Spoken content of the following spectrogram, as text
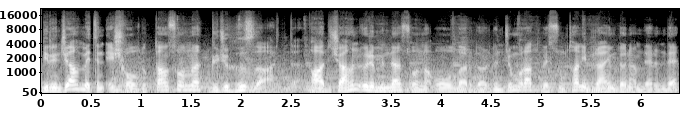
1. Ahmet'in eşi olduktan sonra gücü hızla arttı. Padişahın ölümünden sonra oğulları 4. Murat ve Sultan İbrahim dönemlerinde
